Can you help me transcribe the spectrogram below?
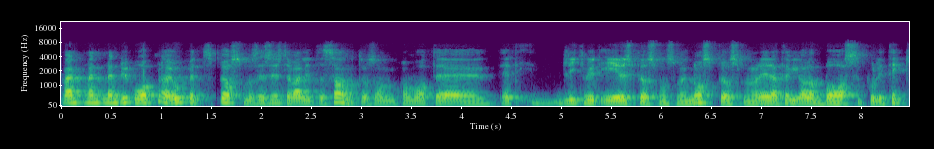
Men, men, men, du åpner jo opp et spørsmål som jeg syns er veldig interessant, og som på en måte er like mye et EU-spørsmål som et norsk spørsmål. og Det er dette vi kaller basepolitikk.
